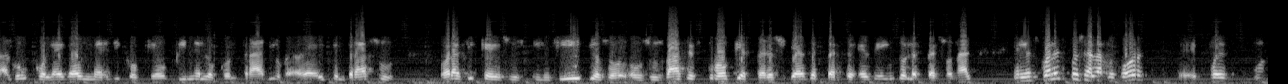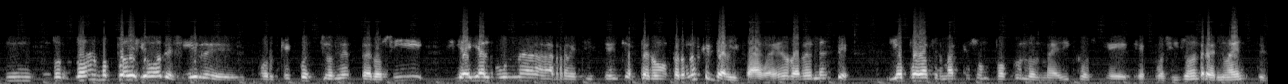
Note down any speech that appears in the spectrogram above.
algún colega, un médico que opine lo contrario, ¿verdad? él tendrá sus, ahora sí que sus principios o, sus bases propias, pero eso ya es de, es de índole personal, en las cuales pues a lo mejor, eh, pues mm, no, no, no puedo yo decir eh, por qué cuestiones, pero sí, sí hay alguna resistencia, pero, pero no es generalizada, ¿eh? realmente yo puedo afirmar que son pocos los médicos que, que pues sí son renuentes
